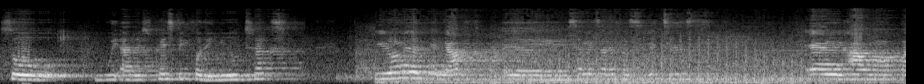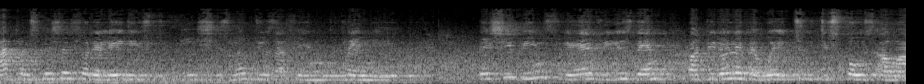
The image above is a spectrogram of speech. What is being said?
So we are requesting for the new trucks we don't have enough uh, sanitary facilities and our bathroom, especially for the ladies, is not user friendly. The ship bins, we have, we use them, but we don't have a way to dispose our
